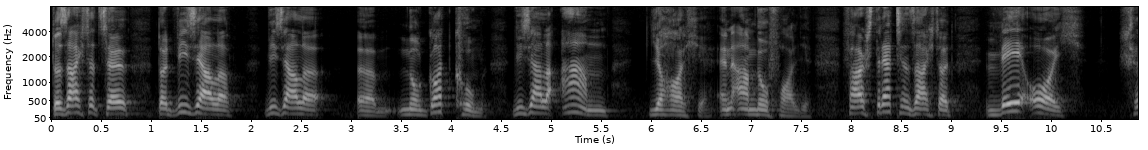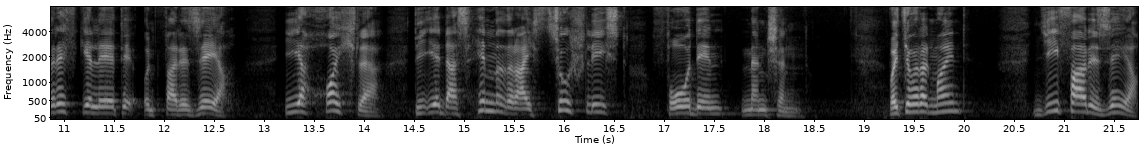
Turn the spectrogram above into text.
Da sagt das so, dass wie alle, wie sie alle ähm, nach Gott kommen, wie alle arm gehorchen und arm nachfolgen. Vers 13 sagt das, weh euch, Schriftgelehrte und Pharisäer, ihr Heuchler, die ihr das Himmelreich zuschließt vor den Menschen. Weißt ihr, was das meint? Die Pharisäer,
